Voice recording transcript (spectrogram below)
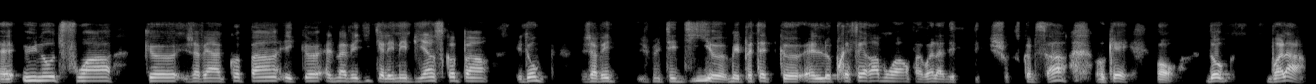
Euh, une autre fois que j'avais un copain et qu'elle m'avait dit qu'elle aimait bien ce copain. Et donc, j'avais, je m'étais dit, euh, mais peut-être qu'elle le préfère à moi. Enfin, voilà, des, choses comme ça. OK. Bon. Donc, voilà.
